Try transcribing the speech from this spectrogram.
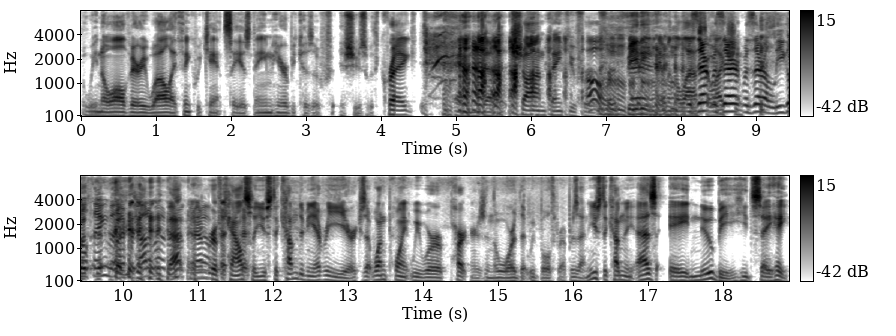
we know all very well. I think we can't say his name here because of issues with Craig. And uh, Shawn, thank you for, oh. for beating him in the last was there, election. Was there, was there a legal thing that I forgot about? That member of council used to come to me every year because at one point we were partners in the ward that we both represent. He used to come to me as a newbie. He'd say, "Hey,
